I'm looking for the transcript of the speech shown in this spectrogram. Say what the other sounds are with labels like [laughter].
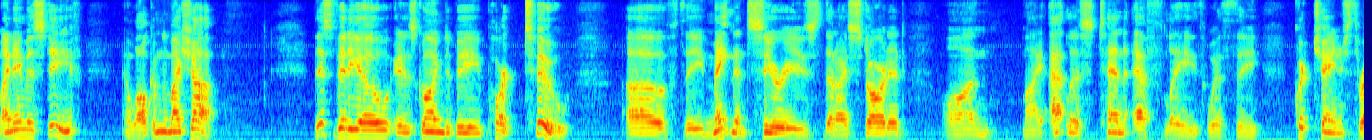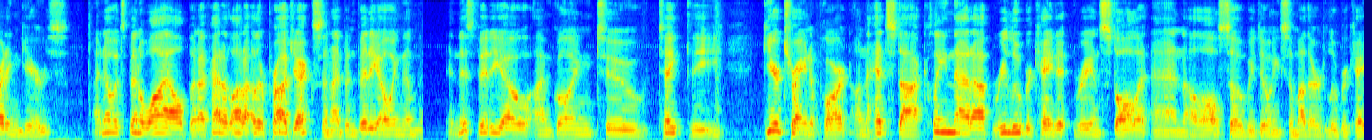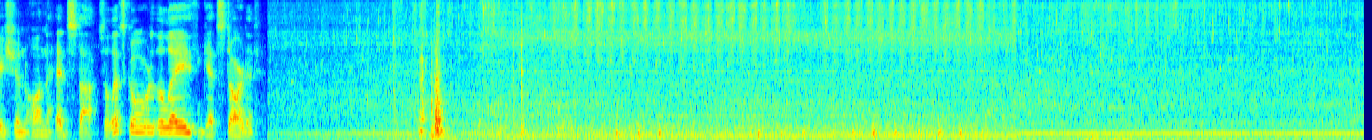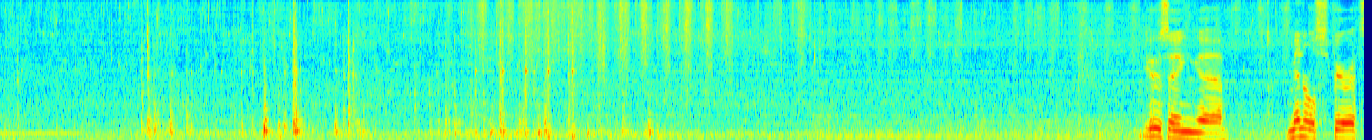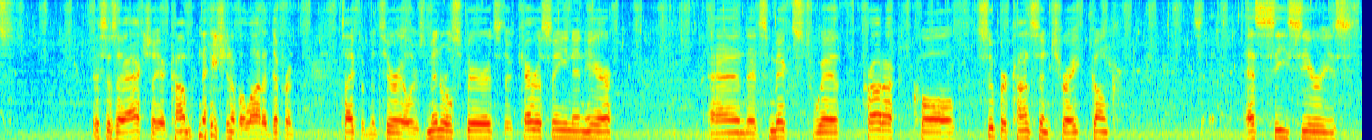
My name is Steve and welcome to my shop. This video is going to be part two of the maintenance series that I started on my Atlas 10F lathe with the quick change threading gears. I know it's been a while but I've had a lot of other projects and I've been videoing them. In this video I'm going to take the gear train apart on the headstock, clean that up, re-lubricate it, reinstall it, and I'll also be doing some other lubrication on the headstock. So let's go over to the lathe and get started. Using uh, mineral spirits. This is a, actually a [laughs] combination of a lot of different type of material. There's mineral spirits, there's kerosene in here, and it's mixed with product called Super Concentrate Gunk. It's SC series,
